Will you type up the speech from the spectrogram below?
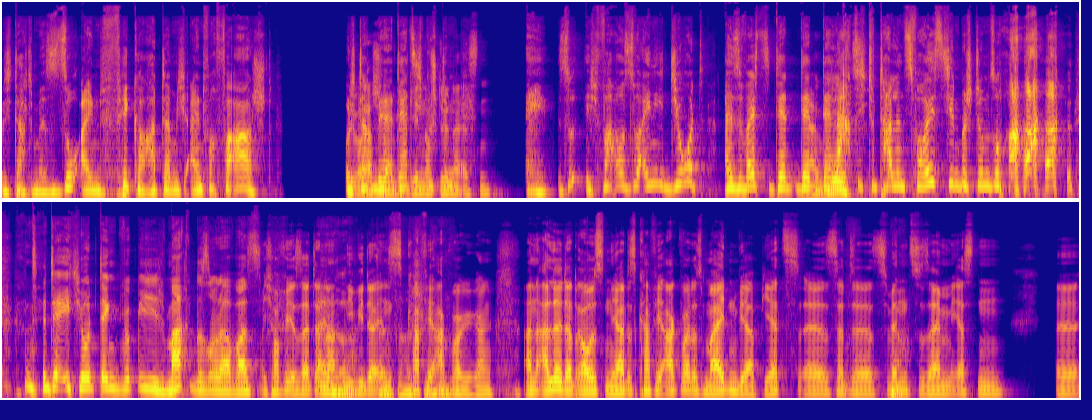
Ich dachte mir, so ein Ficker hat er mich einfach verarscht. Und ich dachte mir, der hat sich bestimmt. Ey, so, ich war auch so ein Idiot. Also, weißt du, der, der, Ja, der lacht sich total ins Fäustchen bestimmt so. der, Idiot denkt wirklich, ich mach das oder was. Ich hoffe, ihr seid danach Also, nie wieder ins Café schlimm. Aqua gegangen. An alle da draußen, ja, das Café Aqua, das meiden wir ab jetzt. Äh, Das hatte Sven Ja. zu seinem ersten äh,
